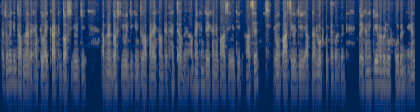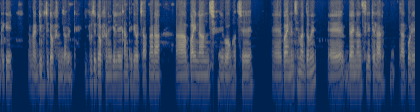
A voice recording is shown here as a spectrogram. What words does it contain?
তার জন্য কিন্তু আপনার অ্যাপ্লাই কার্ড 10 ইউএসডি আপনার 10 ইউএসডি কিন্তু আপনার অ্যাকাউন্টে থাকতে হবে। আপনার কিন্তু এখানে 5 ইউএসডি আছে এবং 5 ইউএসডি আপনার লোড করতে পারবেন। তো এখানে কীভাবে লোড করবেন? এখান থেকে আপনার ডিপোজিট অপশন যাবেন। ডিপোজিট অপশনে গেলে এখান থেকে হচ্ছে আপনারা Binance এবং হচ্ছে এর মাধ্যমে Binance Retailer তারপরে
